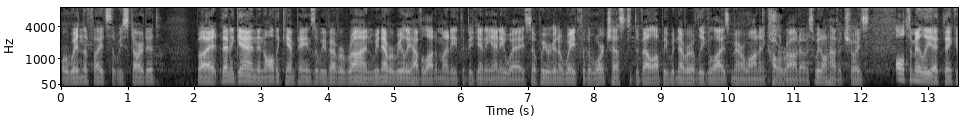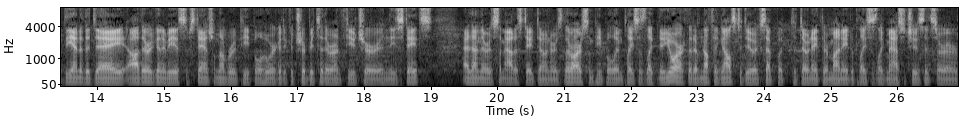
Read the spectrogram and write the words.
or win the fights that we started. But then again, in all the campaigns that we've ever run, we never really have a lot of money at the beginning anyway. So if we were going to wait for the war chest to develop, we would never have legalized marijuana in Colorado. Sure. So we don't have a choice. Ultimately, I think at the end of the day, uh, there are going to be a substantial number of people who are going to contribute to their own future in these states and then there's some out of state donors. There are some people in places like New York that have nothing else to do except but to donate their money to places like Massachusetts or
